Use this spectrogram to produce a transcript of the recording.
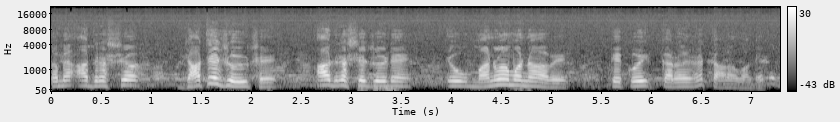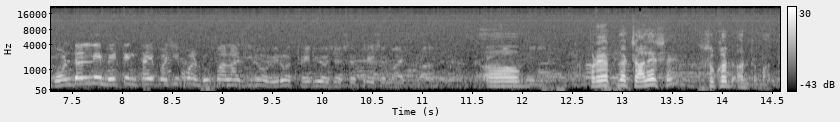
તમે આ દ્રશ્ય જાતે જોયું છે. આ દ્રશ્ય જોઈને એવું માનવામાં ના આવે કે કોઈ કારણે તાળા વાગે. ગોંડલની મીટિંગ થઈ પછી પણ રૂપાલાજીનો વિરોધ થઈ રહ્યો છે ક્ષત્રિય સમાજમાં. પ્રયત્ન ચાલે છે સુખદ અંત માટે.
